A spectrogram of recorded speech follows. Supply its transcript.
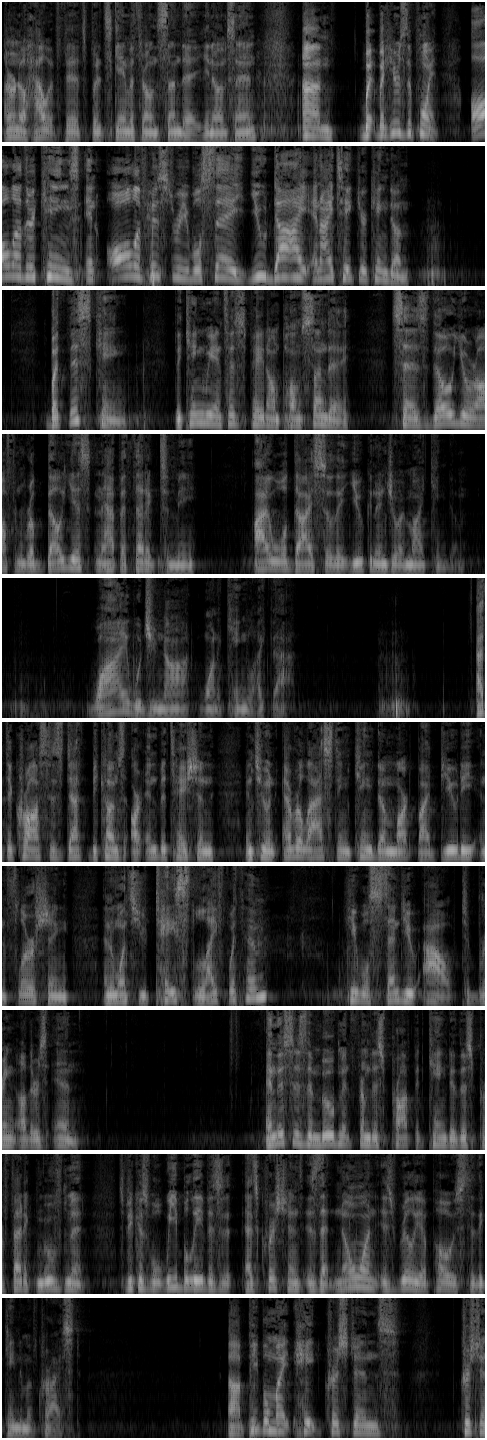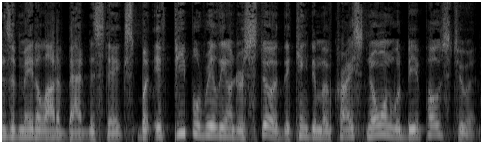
I don't know how it fits, but it's Game of Thrones Sunday. You know what I'm saying? Um, but, but here's the point all other kings in all of history will say, You die and I take your kingdom. But this king, the king we anticipate on Palm Sunday, says, Though you are often rebellious and apathetic to me, I will die so that you can enjoy my kingdom. Why would you not want a king like that? At the cross, his death becomes our invitation into an everlasting kingdom marked by beauty and flourishing. And once you taste life with him, he will send you out to bring others in. And this is the movement from this prophet king to this prophetic movement. It's because what we believe as, as Christians is that no one is really opposed to the kingdom of Christ. Uh, people might hate Christians. Christians have made a lot of bad mistakes, but if people really understood the kingdom of Christ, no one would be opposed to it.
